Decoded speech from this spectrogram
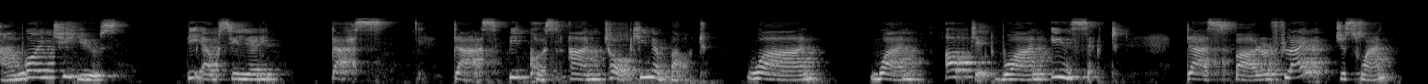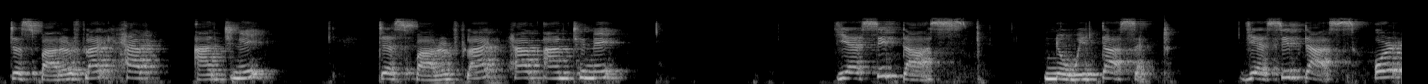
I'm going to use the auxiliary does. Does because I'm talking about one, one object, one insect. Does butterfly, just one, does butterfly have antennae? Does butterfly have antennae? Yes, it does. No, it doesn't. Yes, it does. Or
